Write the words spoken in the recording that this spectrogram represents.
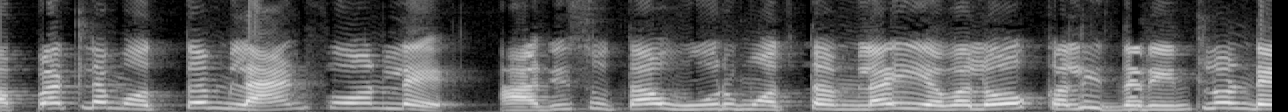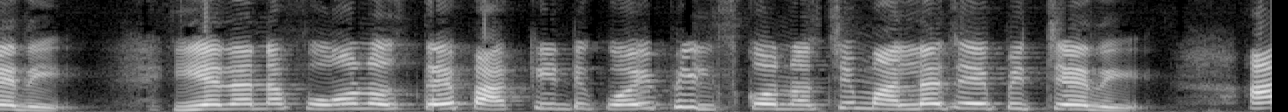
అప్పట్లో మొత్తం ల్యాండ్ ఫోన్లే. అది సుత ఊరు మొత్తంలో ఎవలో ఒకళ్ళు ఇద్దరు ఇంట్లుండేది ఏదైనా ఫోన్ వస్తే పక్కింటికి పోయి పిలుచుకొని వచ్చి మళ్ళా చేపిచ్చేది. ఆ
